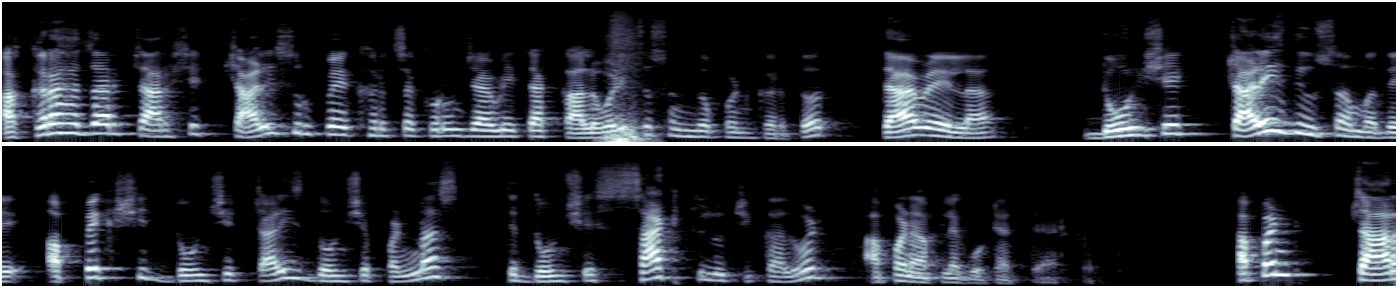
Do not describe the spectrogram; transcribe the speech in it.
अकरा हजार चारशे चाळीस रुपये खर्च करून ज्यावेळी त्या कालवडीचं संगोपन करतो त्यावेळेला दोनशे चाळीस दिवसामध्ये अपेक्षित दोनशे चाळीस दोनशे पन्नास ते दोनशे साठ किलोची कालवड आपण आपल्या गोठ्यात तयार करतो. आपण चार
